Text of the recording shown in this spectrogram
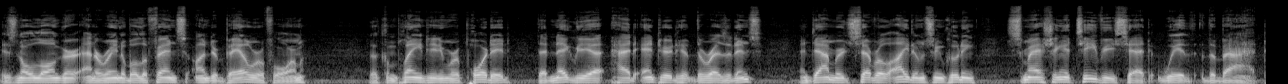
is no longer an arraignable offense under bail reform. The complainant reported that Neglia had entered the residence and damaged several items, including smashing a TV set with the bat.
